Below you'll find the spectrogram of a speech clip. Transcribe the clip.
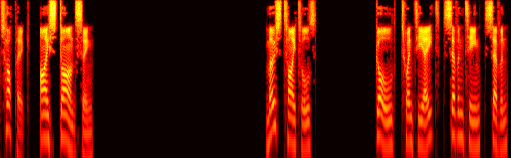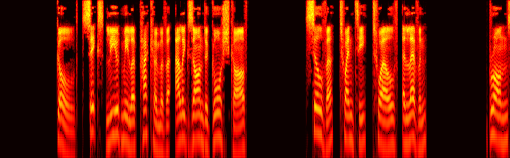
Topic Ice dancing. Most titles Gold 28 17 7 Gold 6 Lyudmila Pakhomova, Alexander Gorshkov. Silver 20 12 11 Bronze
